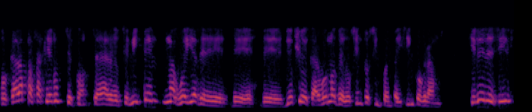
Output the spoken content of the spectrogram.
por cada pasajero se, se, emiten una huella de, de, dióxido de carbono de 255 gramos. Quiere decir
